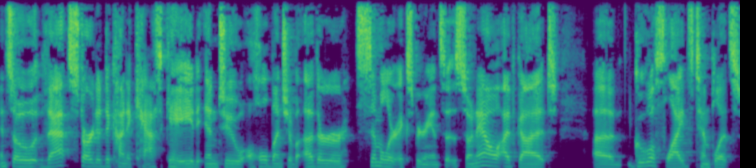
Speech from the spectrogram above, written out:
And so that started to kind of cascade into a whole bunch of other similar experiences. So now I've got uh, Google Slides templates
